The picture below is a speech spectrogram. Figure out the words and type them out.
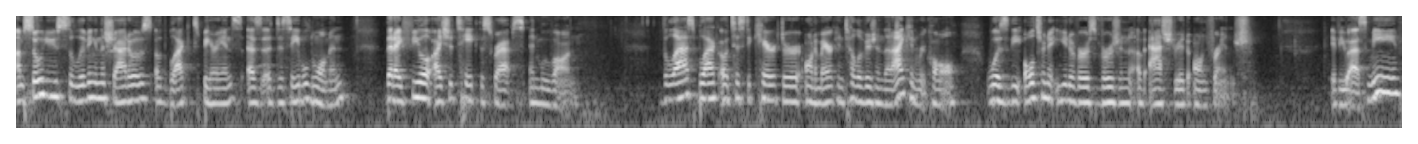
I'm so used to living in the shadows of the black experience as a disabled woman that I feel I should take the scraps and move on. The last black autistic character on American television that I can recall was the alternate universe version of Astrid on Fringe. If you ask me,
